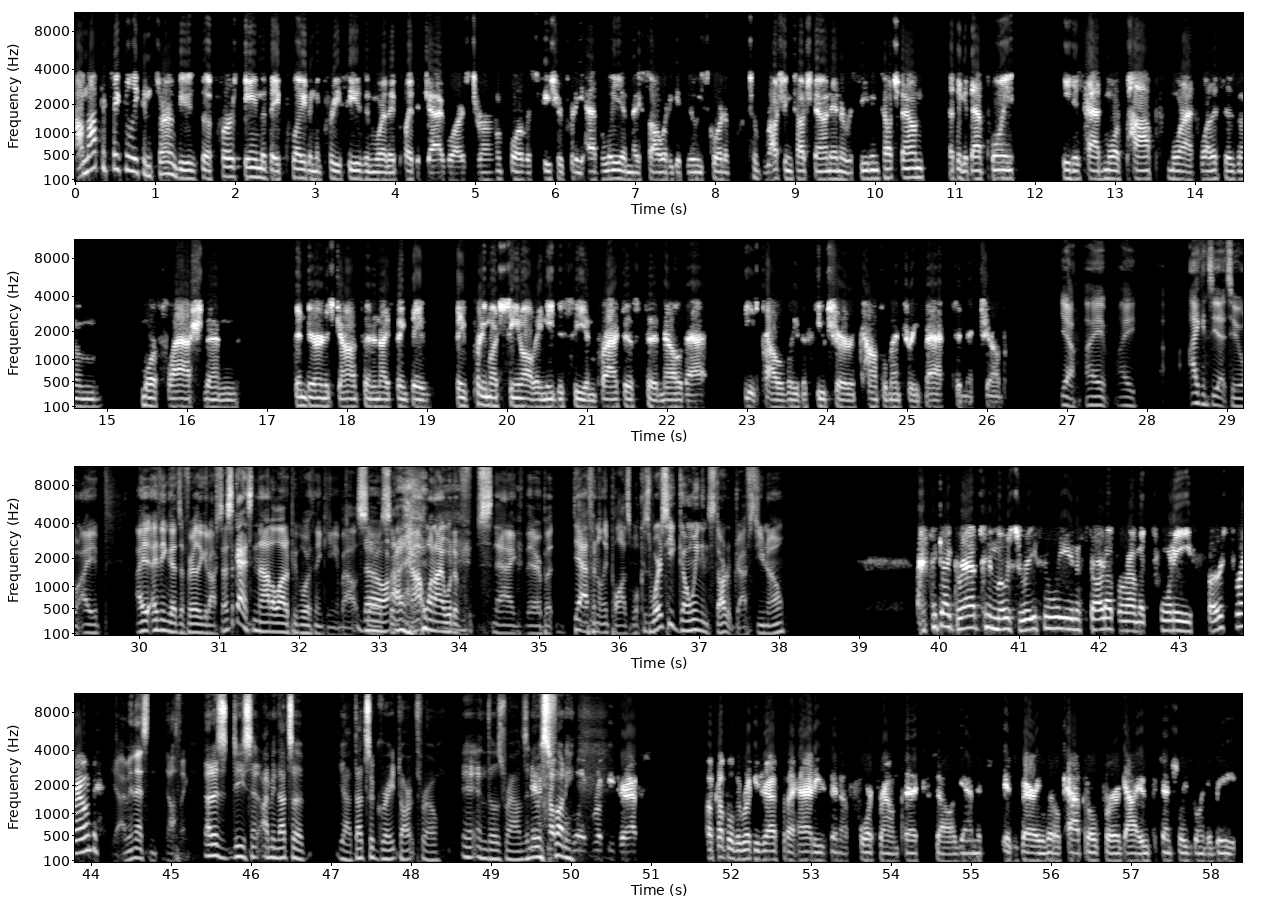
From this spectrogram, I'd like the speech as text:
I'm not particularly concerned because the first game that they played in the preseason, where they played the Jaguars, Jerome Ford was featured pretty heavily, and they saw what he could do. He scored a rushing touchdown and a receiving touchdown. I think at that point, he just had more pop, more athleticism, more flash than than D'Ernest Johnson, and I think they've they've pretty much seen all they need to see in practice to know that he's probably the future complementary back to Nick Chubb. Yeah, I I I can see that too. I I, I, think that's a fairly good option. That's a guy that's not a lot of people are thinking about. So, no, so I, not one I would have snagged there, but definitely plausible. Because where's he going in startup drafts? Do you know? I think I grabbed him most recently in a startup around the 21st round. Yeah, I mean that's nothing. That is decent. I mean that's a yeah, that's a great dart throw in, in those rounds, and, and it was funny. Like rookie drafts, a couple of the rookie drafts that I had, he's been a fourth round pick. So again, it's it's very little capital for a guy who potentially is going to be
